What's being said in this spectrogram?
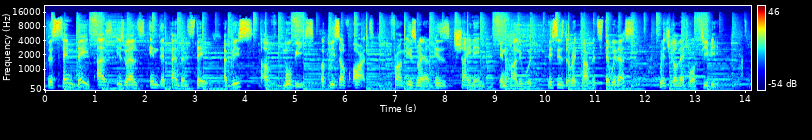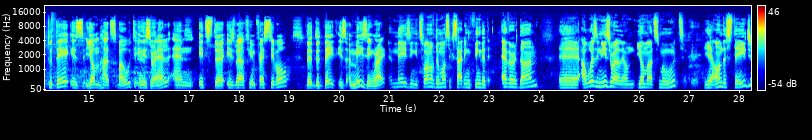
the same date as Israel's Independence Day. A piece of movies, a piece of art from Israel is shining in Hollywood. This is the red carpet. Stay with us. Rich Girl Network TV. Today is Yom Ha'atzmaut in Israel, and it's the Israel Film Festival. The, the date is amazing, right? amazing. It's one of the most exciting things that ever done. Uh, I was in Israel on Yom Ha'atzmaut, yeah, on the stage,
